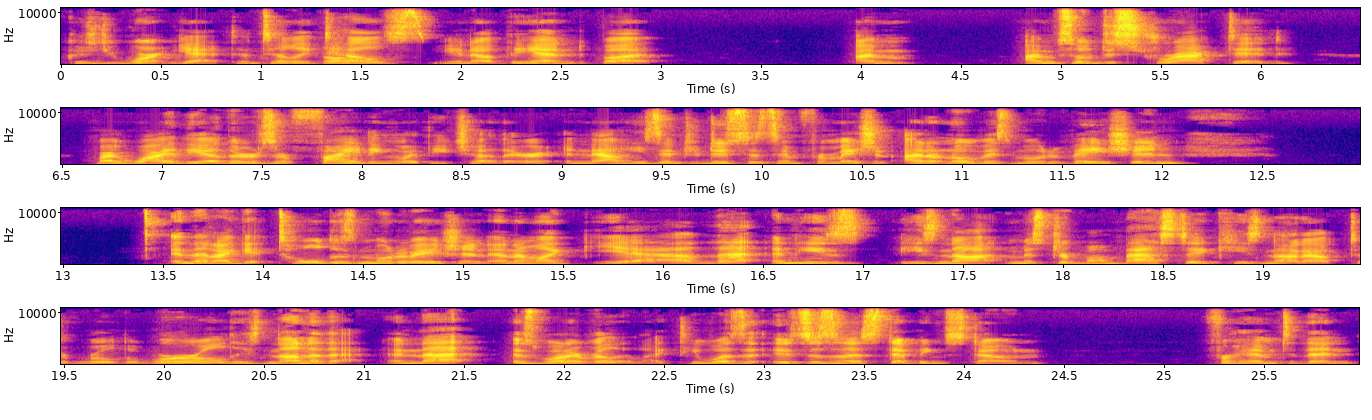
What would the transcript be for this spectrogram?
because you weren't yet until he Oh. tells, you know, at the end. But I'm, I'm so distracted by why the others are fighting with each other, and now he's introduced this information. I don't know of his motivation, and then I get told his motivation, and I'm like, yeah, that. And he's he's not Mr. Bombastic. He's not out to rule the world. He's none of that, and that is what I really liked. He wasn't. This isn't a stepping stone for him to then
